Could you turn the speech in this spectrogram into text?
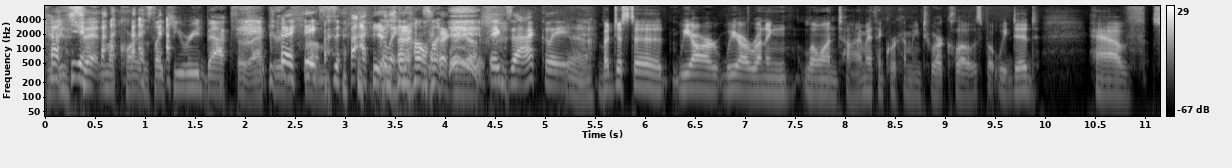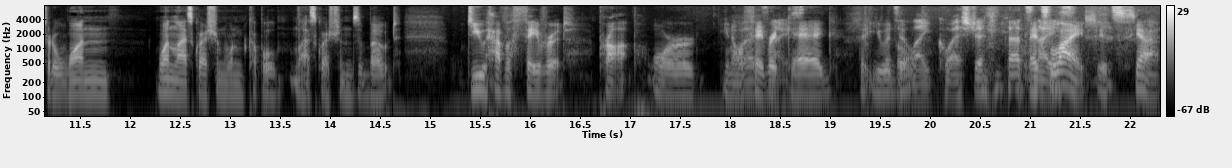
Yeah, just sit in the corner. It's like you read back the record from. exactly, You know, like- exactly. yeah. But just to we are we are running low on time. I think we're coming to our close, but we did have sort of one one last question, one couple last questions about do you have a favorite prop or you know Oh, a favorite nice. gag that you would It's a light question. That's it's nice. light. It's yeah.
